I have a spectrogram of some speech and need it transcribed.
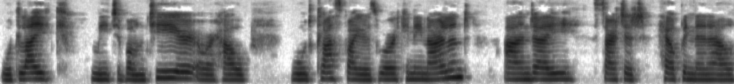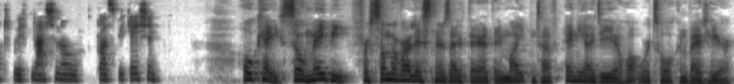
would like me to volunteer or how would classifiers working in Ireland. And I started helping them out with national classification. Okay, so maybe for some of our listeners out there, they mightn't have any idea what we're talking about here.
